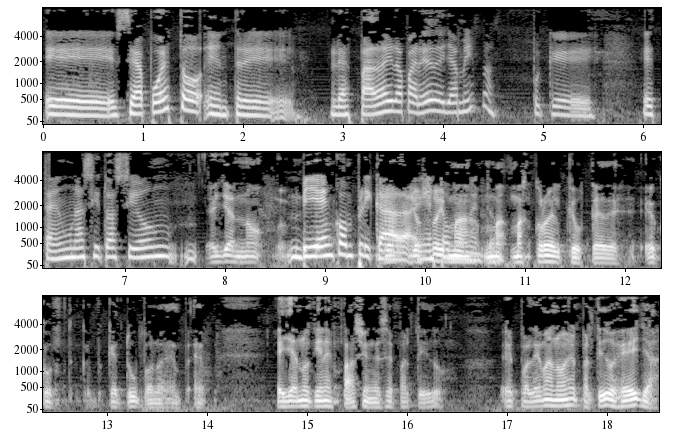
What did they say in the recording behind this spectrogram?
eh, se ha puesto entre la espada y la pared de ella misma, porque está en una situación ella no bien complicada. Yo, en soy estos más, más, más cruel que ustedes, eh, que tú, por ejemplo. Eh, Ella no tiene espacio en ese partido. El problema no es el partido, es ella.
